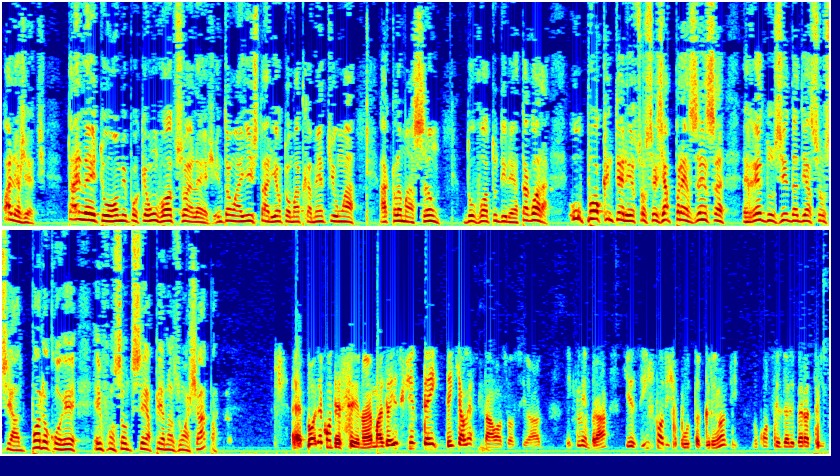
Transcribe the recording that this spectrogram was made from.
olha, gente, Está eleito o homem porque um voto só elege. Então aí estaria automaticamente uma aclamação do voto direto. Agora, o pouco interesse, ou seja, a presença reduzida de associado, pode ocorrer em função de ser apenas uma chapa? É, pode acontecer, não é? Mas é isso que a gente tem, tem que alertar o associado, tem que lembrar que existe uma disputa grande no Conselho Deliberativo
